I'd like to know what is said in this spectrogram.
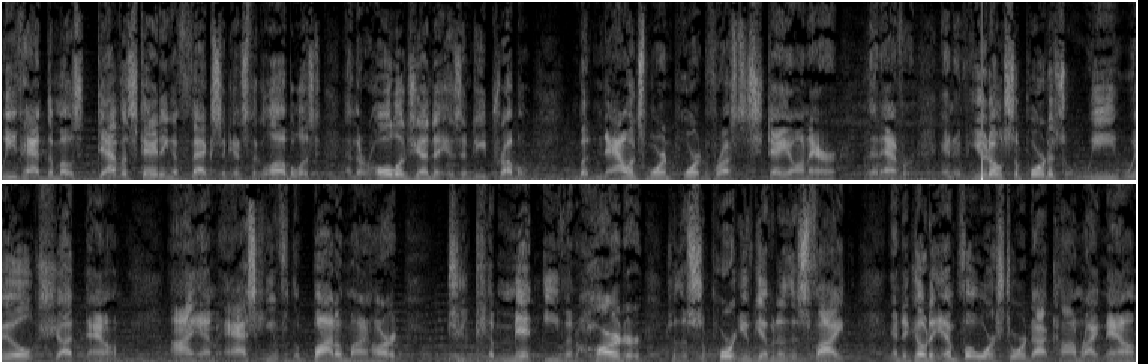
We've had the most devastating effects against the globalists, and their whole agenda is in deep trouble. But now it's more important for us to stay on air than ever. And if you don't support us, we will shut down. I am asking you from the bottom of my heart to commit even harder to the support you've given to this fight and to go to InfoWarsStore.com right now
